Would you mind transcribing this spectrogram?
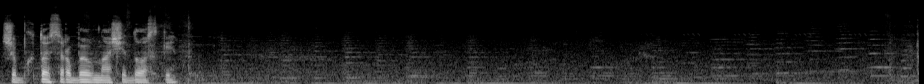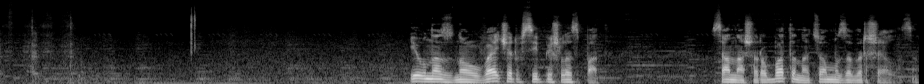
щоб хтось робив наші доски. І у нас знову вечір, всі пішли спати. Вся наша робота на цьому завершилася.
